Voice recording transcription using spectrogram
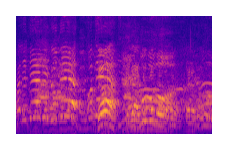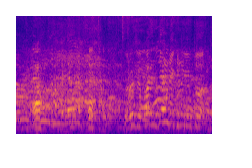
Полетели, один! Один! Блядь, один нахуй. Короче, понедельник или вівторок.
